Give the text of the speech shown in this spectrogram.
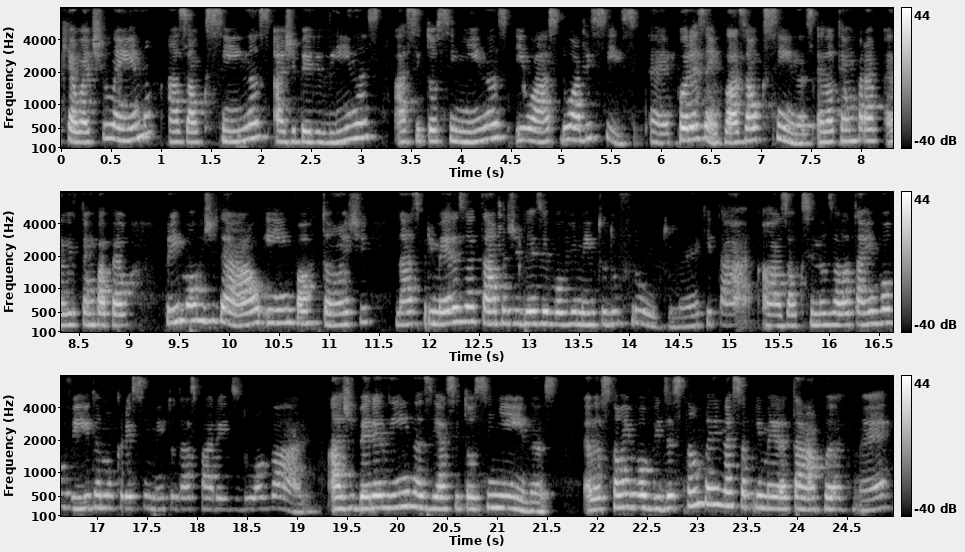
que é o etileno, as auxinas, as giberilinas, as citocininas e o ácido abscísico. É, por exemplo, as auxinas, ela tem, um, ela tem um papel primordial e importante nas primeiras etapas de desenvolvimento do fruto, né? Que tá, as auxinas ela está envolvida no crescimento das paredes do ovário. As giberelinas e as citocininas, elas estão envolvidas também nessa primeira etapa né,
